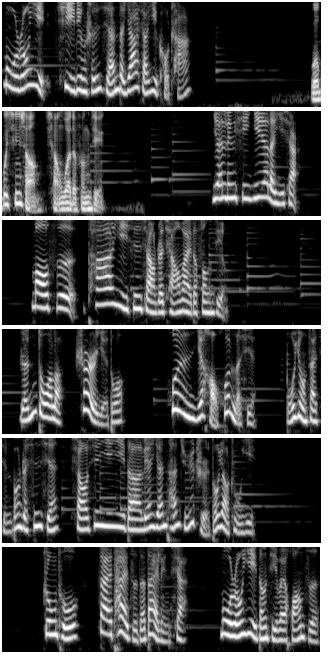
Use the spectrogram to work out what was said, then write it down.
慕容逸气定神闲的压下一口茶。我不欣赏墙外的风景。颜灵犀噎了一下，貌似他一心想着墙外的风景。人多了，事儿也多，混也好混了些。不用再紧绷着心弦，小心翼翼的，连言谈举止都要注意。中途，在太子的带领下，慕容逸等几位皇子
